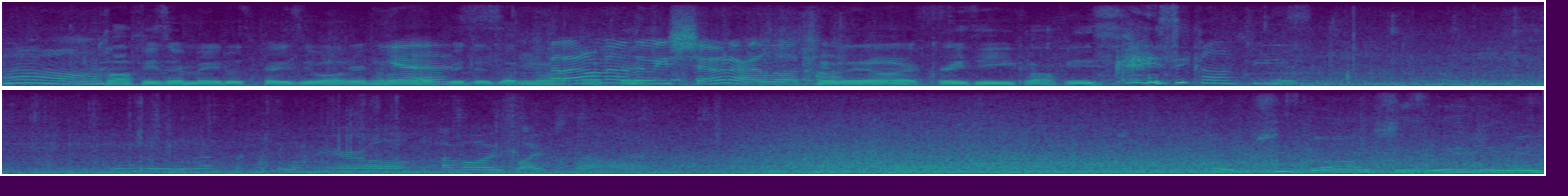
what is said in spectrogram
oh. coffees are made with crazy water? I don't know if we did that or not. But I don't know that we showed our little Here coffees. they are, crazy coffees. Crazy coffees. Ooh, that's a cool mural. I've always liked that one. She's gone. She's leaving me.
